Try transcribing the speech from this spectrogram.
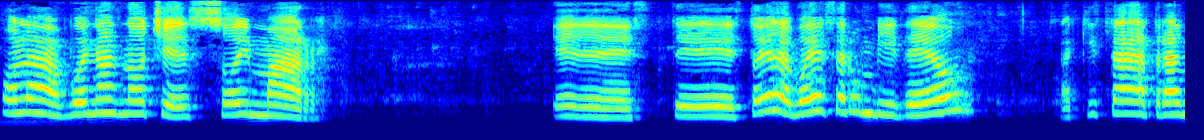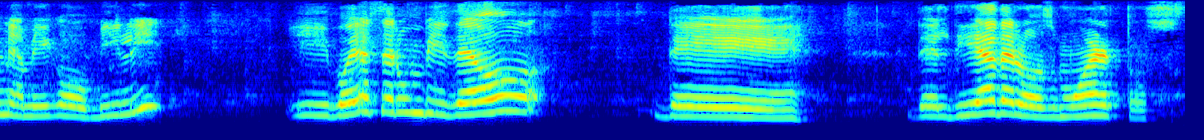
Hola, buenas noches. Soy Mar. Este, estoy, voy a hacer un video. Aquí está atrás mi amigo Billy. Y voy a hacer un video de del Día de los Muertos.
